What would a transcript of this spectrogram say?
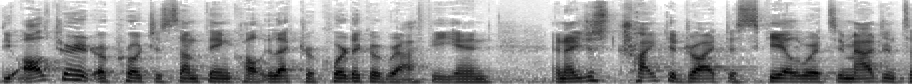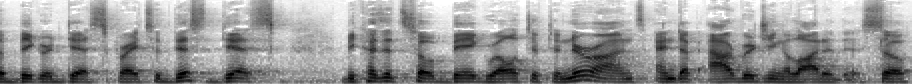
The alternate approach is something called electrocorticography, and and I just tried to draw it to scale where it's imagine it's a bigger disk, right? So this disk, because it's so big relative to neurons, end up averaging a lot of this. So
